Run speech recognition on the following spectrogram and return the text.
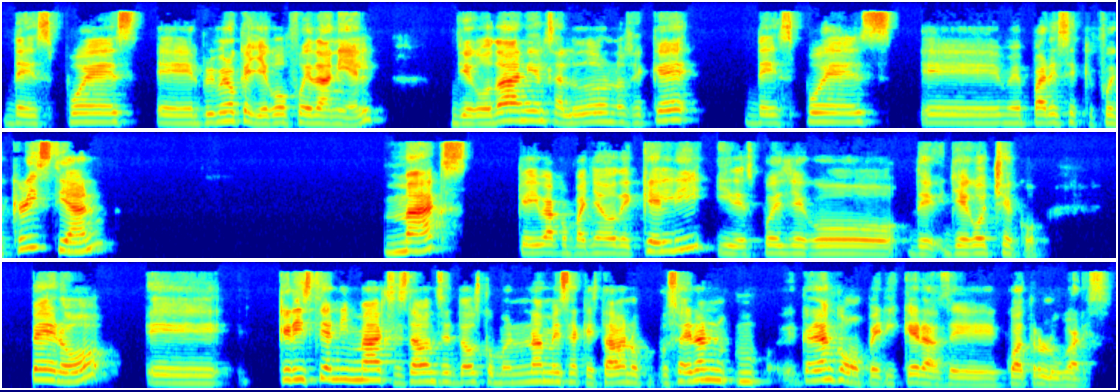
después el primero que llegó fue Daniel. Llegó Daniel, saludó, no sé qué. Después me parece que fue Christian, Max, que iba acompañado de Kelly, y después llegó, de, llegó Checo. Pero eh, Christian y Max estaban sentados como en una mesa que estaban, o sea, eran, mm, eran como periqueras de cuatro lugares.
